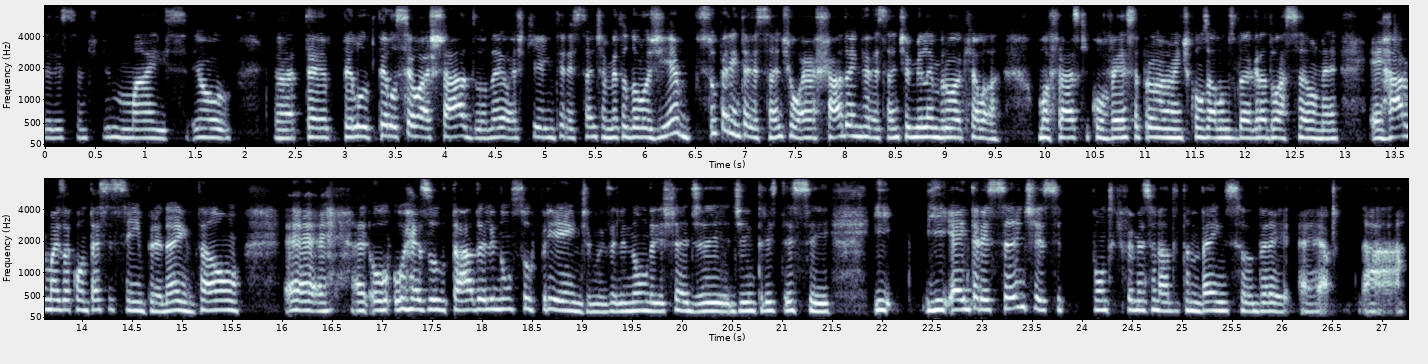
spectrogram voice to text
Interessante demais. Eu até pelo, pelo seu achado, né? Eu acho que é interessante. A metodologia é super interessante. O achado é interessante. Me lembrou aquela uma frase que conversa provavelmente com os alunos da graduação, né? É raro, mas acontece sempre, né? Então, é, o, o resultado ele não surpreende, mas ele não deixa de, de entristecer. E, e é interessante esse ponto que foi mencionado também sobre é, a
